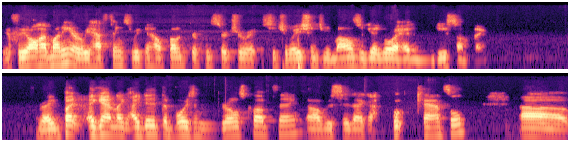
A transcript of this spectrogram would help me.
if we all have money or we have things we can help out in different situations, we might as well get go ahead and do something. Right. But again, like I did the Boys and Girls Club thing. Obviously, that got canceled. Uh,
